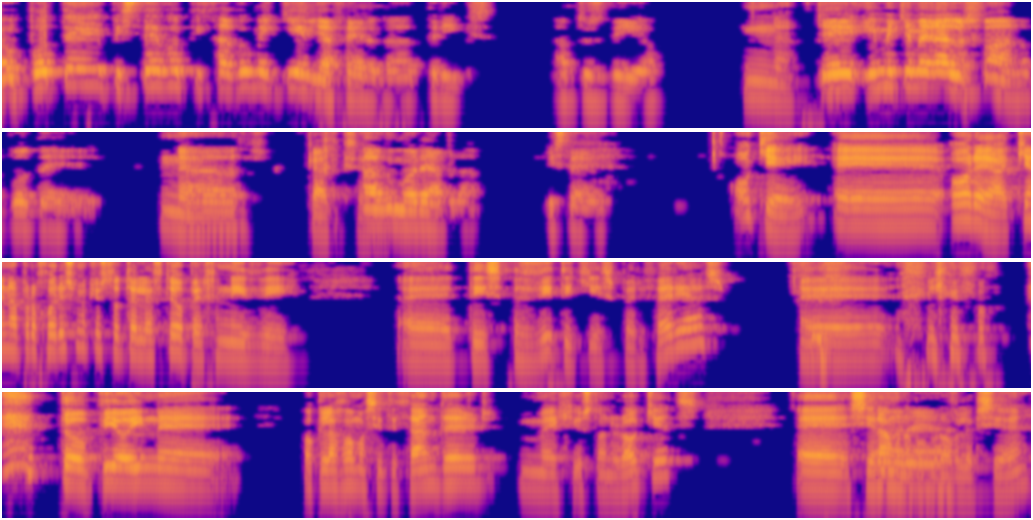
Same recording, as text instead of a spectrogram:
οπότε πιστεύω ότι θα δούμε εκεί ενδιαφέροντα tricks από τους δύο. Ναι. Και είμαι και μεγάλος φαν, οπότε ναι, θα, κάτι ξέρω. θα δούμε ωραία πράγματα, πιστεύω. OK, okay. ε, ωραία. Και να προχωρήσουμε και στο τελευταίο παιχνίδι ε, της δυτικής περιφέρειας Ε, λοιπόν, το οποίο είναι Oklahoma City Thunder με Houston Rockets. Ε, σειρά μόνο από πρόβλεψη, ε.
